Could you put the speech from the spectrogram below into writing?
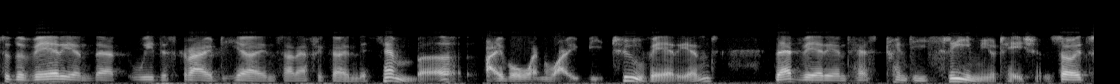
to the variant that we described here in South Africa in December, 501YB2 variant, that variant has 23 mutations. So it's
